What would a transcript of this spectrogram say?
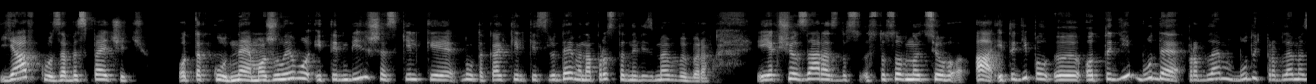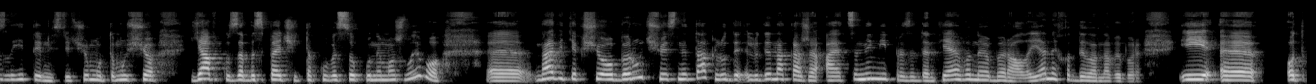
Явку забезпечить. Отаку неможливо, і тим більше, скільки ну така кількість людей вона просто не візьме в виборах. І якщо зараз стосовно цього, а і тоді е, от тоді буде проблем, будуть проблеми з легітимністю. Чому? Тому що явку забезпечить таку високу неможливо. Е, навіть якщо оберуть щось не так, люди, людина каже: А це не мій президент, я його не обирала, я не ходила на вибори. І е, от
